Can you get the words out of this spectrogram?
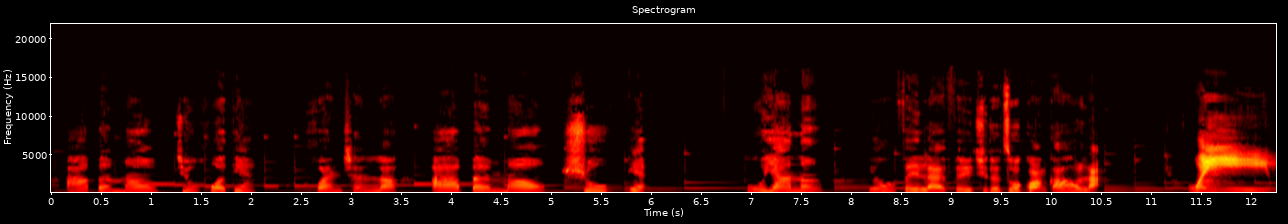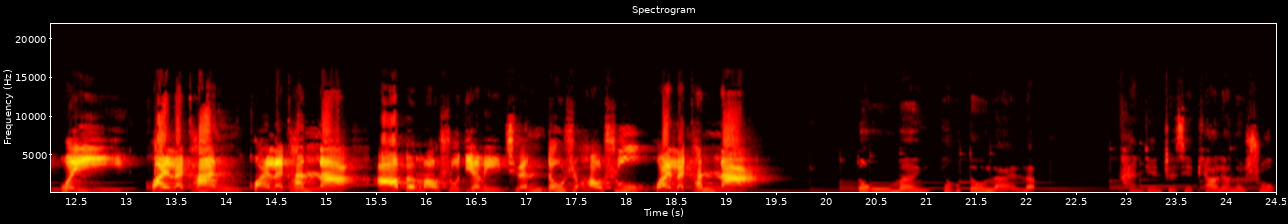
“阿笨猫旧货店”换成了“阿笨猫书店”。乌鸦呢，又飞来飞去的做广告啦！喂喂，快来看，快来看呐！阿笨猫书店里全都是好书，快来看呐！动物们又都来了，看见这些漂亮的书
